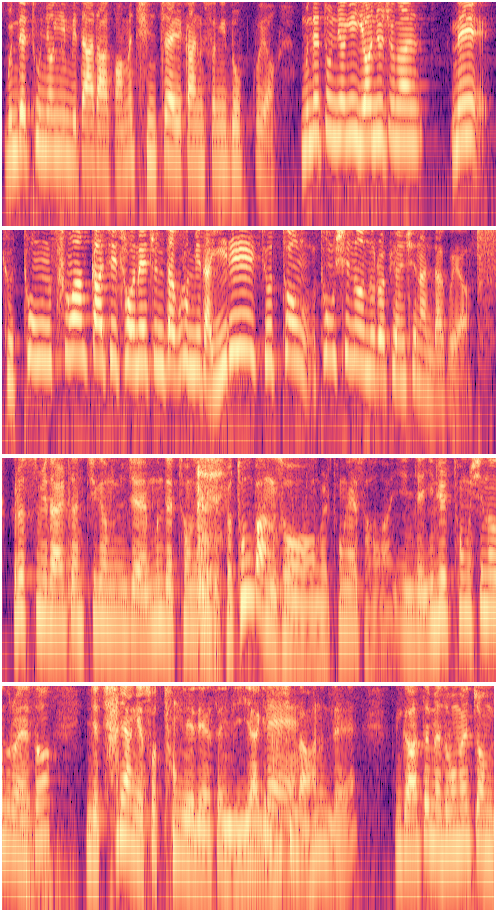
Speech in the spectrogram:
문 대통령입니다라고 하면 진짜일 가능성이 높고요. 문 대통령이 연휴 중간에 교통 상황까지 전해준다고 합니다. 일일 교통 통신원으로 변신한다고요. 그렇습니다. 일단 지금 이제 문 대통령이 교통방송을 통해서 이제 일일 통신원으로 해서 이제 차량의 소통에 대해서 이제 이야기를 네. 하신다고 하는데 그러니까 어떤 면에서 보면 좀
